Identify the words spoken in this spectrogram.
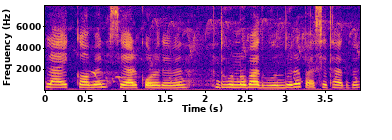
লাইক কমেন্ট শেয়ার করে দেবেন। ধন্যবাদ বন্ধুরা পাশে থাকবেন।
